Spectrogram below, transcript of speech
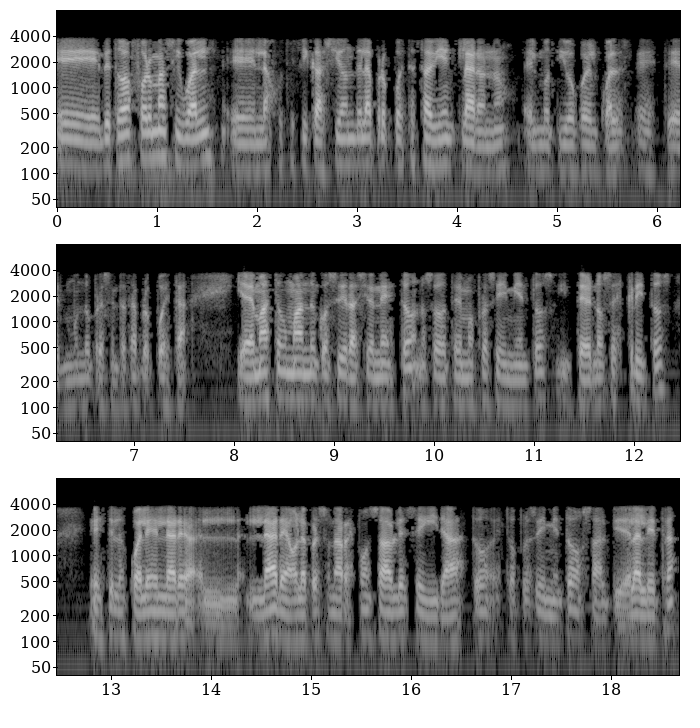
eh, de todas formas, igual en la justificación de la propuesta está bien claro, ¿no? El motivo por el cual este, el mundo presenta esta propuesta. Y además, tomando en consideración esto, nosotros tenemos procedimientos internos escritos, este, los cuales el área, el, área o la persona responsable seguirá estos, estos procedimientos al pie de la letra,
